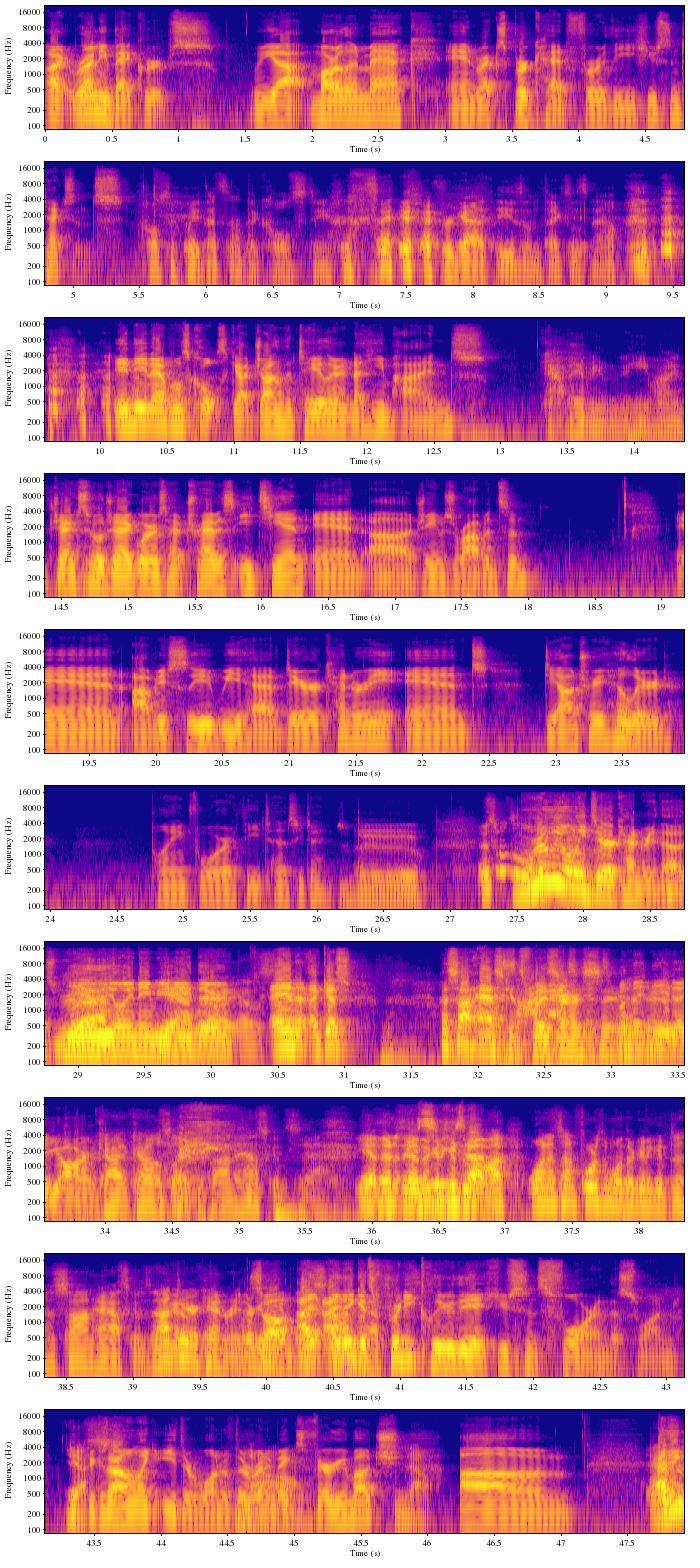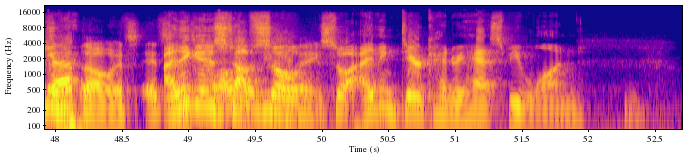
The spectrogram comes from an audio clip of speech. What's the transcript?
All right, running back groups. We got Marlon Mack and Rex Burkhead for the Houston Texans. I was like, wait, that's not the Colts team. I forgot he's on Texas now. Indianapolis Colts got Jonathan Taylor and Nyheim Hines. God, they haven't even Nyheim Hines. Jacksonville Jaguars have Travis Etienne and uh, James Robinson. And obviously, we have Derrick Henry and DeAndre Hilliard playing for the Tennessee Titans. Boo. This one's Really, only Derrick Henry though is really Yeah. the only name you Yeah, need there. really, I was- and I guess Hassan Haskins plays there. When they need a yard. Ky- Kyle's like Hassan Haskins. Yeah. Yeah, they're, they're, He's- going to give the, not- uh, when it's on fourth and one. They're going to give to Hassan Haskins, not Yeah. Derrick Henry. They're So going to give I, to I think it's Haskins. pretty clearly a Houston's four in this one. Yes. Because I don't like either one of their running backs very much. no. Um, After think you- that though, it's it's. I think it's it is tough. So think. so I think Derrick Henry has to be one.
